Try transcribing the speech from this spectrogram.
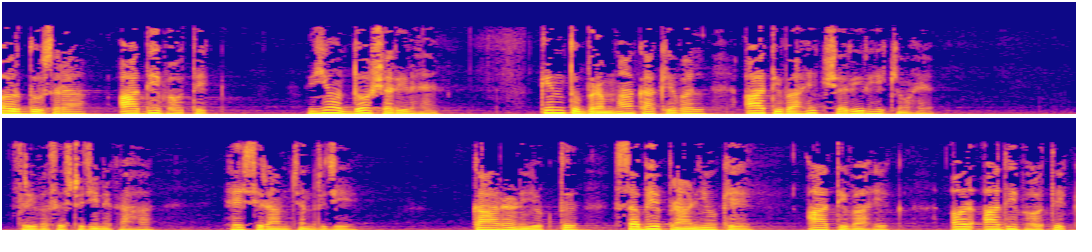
और दूसरा आधि भौतिक यो दो शरीर हैं, किंतु ब्रह्मा का केवल आतिवाहिक शरीर ही क्यों है? श्री वशिष्ठ जी ने कहा, हे श्री रामचंद्र जी कारण युक्त सभी प्राणियों के आतिवाहिक और आधि भौतिक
